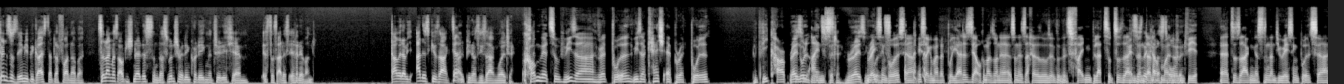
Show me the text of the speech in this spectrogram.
bin so semi-begeistert davon, aber solange das Auto schnell ist, und das wünschen wir den Kollegen natürlich, ähm, ist das alles irrelevant. Damit habe ich alles gesagt ja. zu Alpine, was ich sagen wollte. Kommen wir zu Visa Red Bull, Visa Cash App Red Bull. V-Carb 01. Bulls, bitte. Racing, Racing Bulls. Bulls. ja. Ich sage immer Red Bull. Ja, das ist ja auch immer so eine, so eine Sache, so das Feigenblatt sozusagen, dann, dann nochmal irgendwie äh, zu sagen, das sind dann die Racing Bulls, ja.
